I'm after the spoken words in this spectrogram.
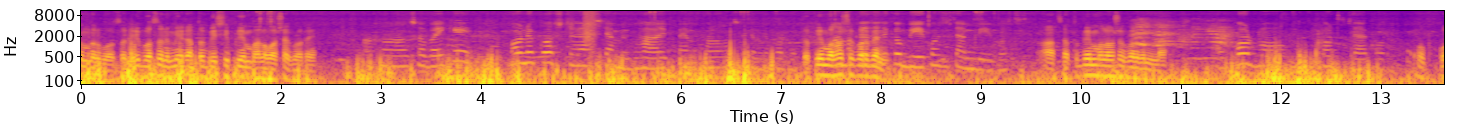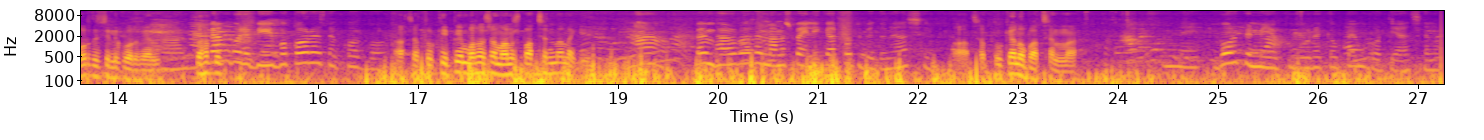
সুন্দর বছর। এই বছরে মেয়েরা তো বেশি প্রেম ভালোবাসা করে। সবাইকে অনেক কষ্ট আছে আমি ভাই প্রেম ভালোবাসা তো প্রেম ভালোবাসা করবেন? বিয়ে করতে আমি বিয়ে করছি। আচ্ছা তো প্রেম ভালোবাসা করবেন না? করব করতে ও করতে চাইলে করবেন। তো আপনি করে বিয়ে করে তো করব। আচ্ছা তো কি প্রেম ভালোবাসা মানুষ পাচ্ছেন না নাকি? না প্রেম ভালোবাসার মানুষ পাইলে কি আর প্রতিবেদনে আসে? আচ্ছা তো কেন পাচ্ছেন না? গার্লফ্রেন্ড মেয়ে বউরা কেউ প্রেম করতে আসে না।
